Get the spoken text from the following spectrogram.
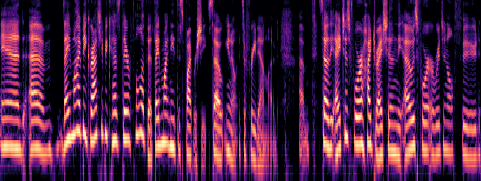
and um, they might be grouchy because they're full of it. They might need this fiber sheet. So you know it's a free download. Um, so the h is for hydration the o is for original food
